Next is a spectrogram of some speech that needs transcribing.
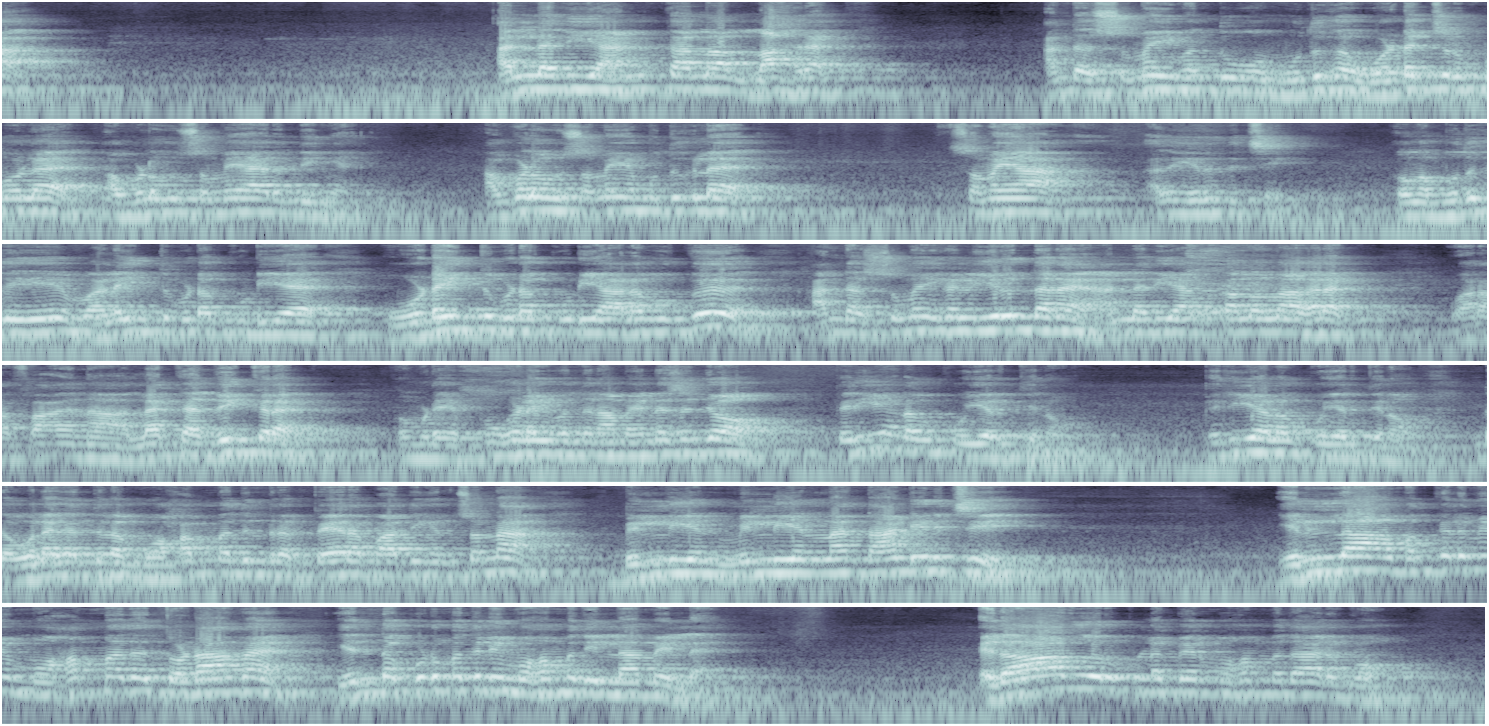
அல்லதி அன்கலா லஹ்ரக் அந்த சுமை வந்து உன் முதுக உடைச்சிரும் போல அவ்வளவு சுமையா இருந்தீங்க. அவ்வளவு சுமைய முதுகுல சுமையா அது இருந்துச்சு. உங்க முதுகையே வளைத்து விடக்கூடிய உடைத்து விடக்கூடிய அளவுக்கு அந்த சுமைகள் இருந்தன. அல்லது அக்கல்லாஹரக் வரஃபானா லக்க திக்கிற உங்களுடைய புகழை வந்து நாம என்ன செஞ்சோம்? பெரிய அளவுக்கு உயர்த்தினோம். பெரிய அளவுக்கு உயர்த்தினோம். இந்த உலகத்துல முகம்மதுன்ற பேரை பார்த்தீங்கன்னு சொன்னா பில்லியன் மில்லியன்லாம் தாண்டிருச்சு. எல்லா மக்களுமே முகம்மதை தொடாம எந்த குடும்பத்திலையும் முகம்மது இல்லாம இல்லை. ஏதாவது ஒரு பிள்ளை பேர் முகம்மதா இருக்கும்.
